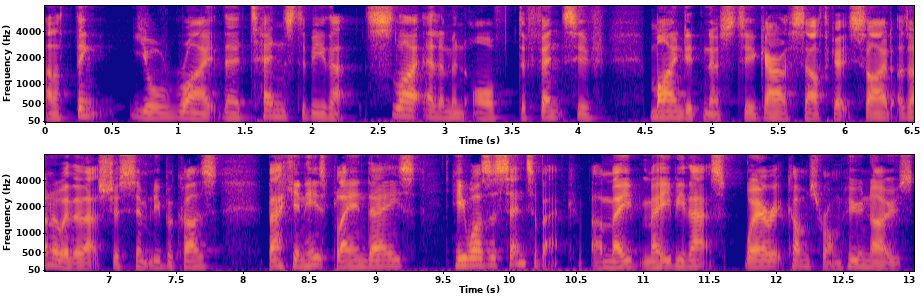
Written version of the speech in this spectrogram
And I think you're right. There tends to be that slight element of defensive mindedness to Gareth Southgate's side. I don't know whether that's just simply because back in his playing days, he was a centre back. Uh, maybe, maybe that's where it comes from. Who knows?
